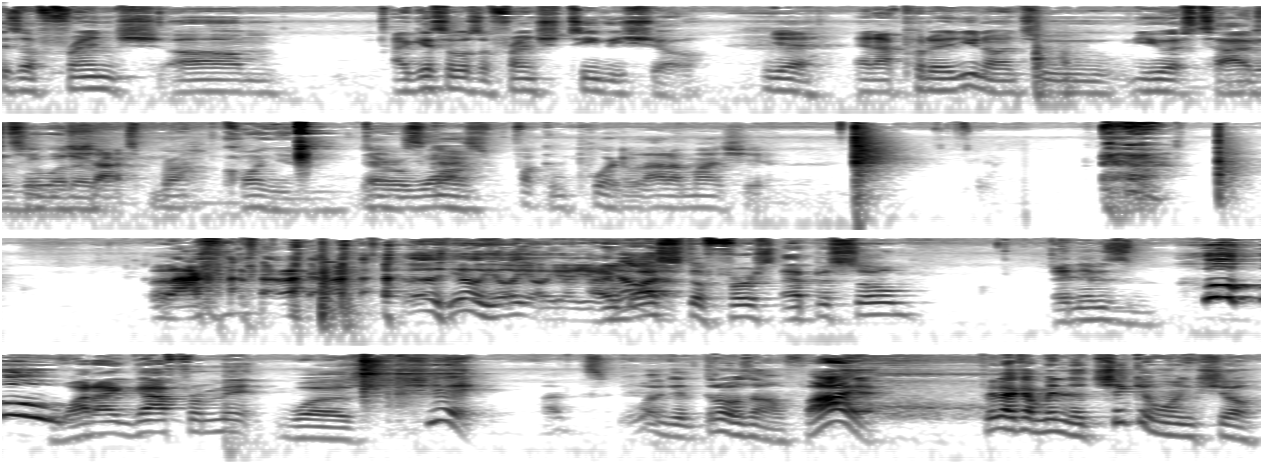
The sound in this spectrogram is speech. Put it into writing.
It's a French. Um, I guess it was a French TV show, Yeah. and I put it, you know, into U.S. titles or whatever. shots, bro. That there were one. fucking poured a lot of my shit. yo, yo, yo, yo, yo. I watched the first episode, and it was what I got from it was Shit. That's get throws on fire. feel like I'm in the chicken wing show.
